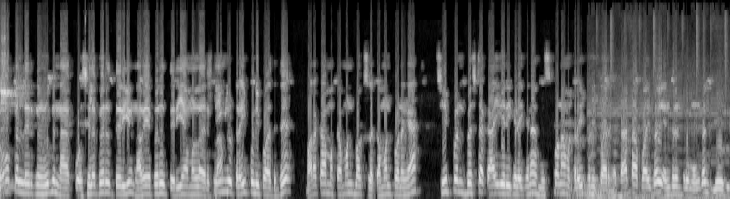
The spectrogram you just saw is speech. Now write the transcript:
லோக்கல்ல இருக்கிறவங்களுக்கு சில பேருக்கு தெரியும் நிறைய பேருக்கு தெரியாமலாம் இருக்கு நீங்களும் ட்ரை பண்ணி பார்த்துட்டு மறக்காம கமெண்ட் பாக்ஸ்ல கமெண்ட் பண்ணுங்க. சீப் அண்ட் பெஸ்டா காய்கறி கிடைக்குன்னா மிஸ் பண்ணாம ட்ரை பண்ணி பாருங்க. டாடா பாய் பாய் என்றென்றும் உங்கள் யூவி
